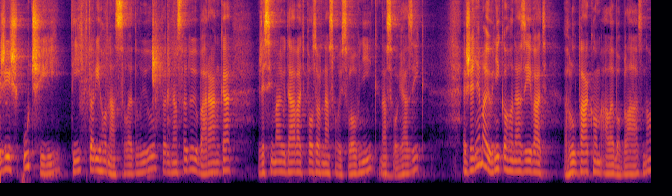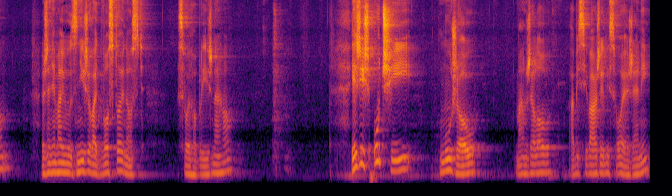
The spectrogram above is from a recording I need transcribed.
Ježiš učí tých, ktorí ho nasledujú, ktorí nasledujú baránka, že si majú dávať pozor na svoj slovník, na svoj jazyk, že nemajú nikoho nazývať hlupákom alebo bláznom, že nemajú znižovať dôstojnosť svojho blížneho. Ježiš učí mužov, manželov, aby si vážili svoje ženy,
